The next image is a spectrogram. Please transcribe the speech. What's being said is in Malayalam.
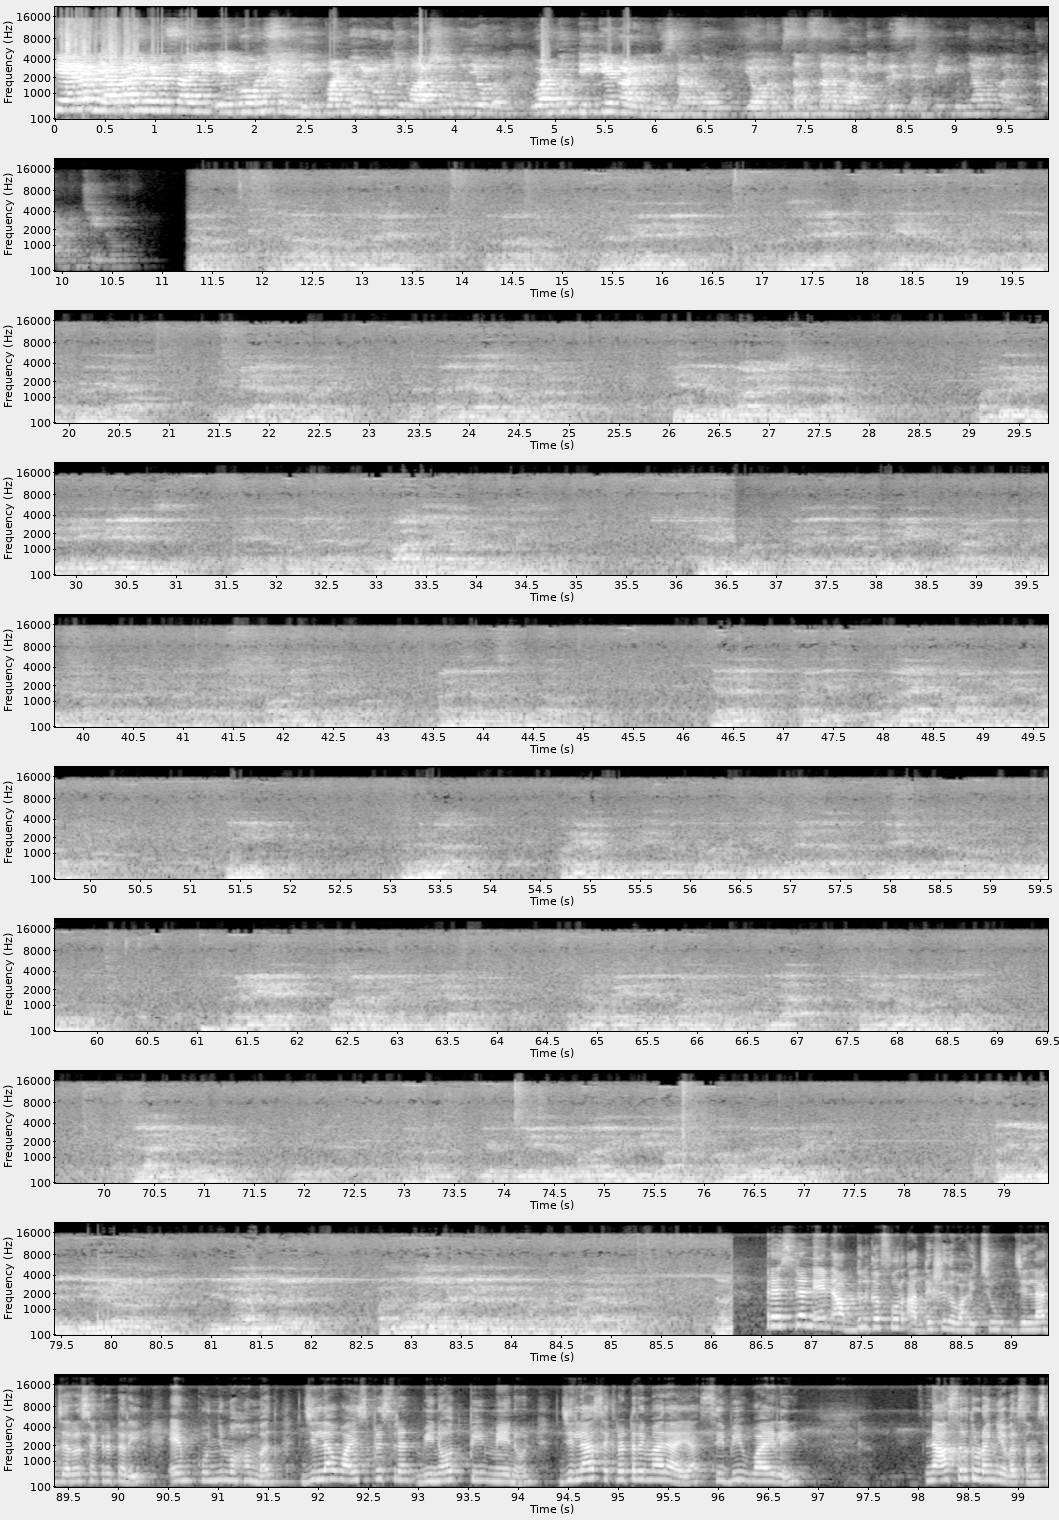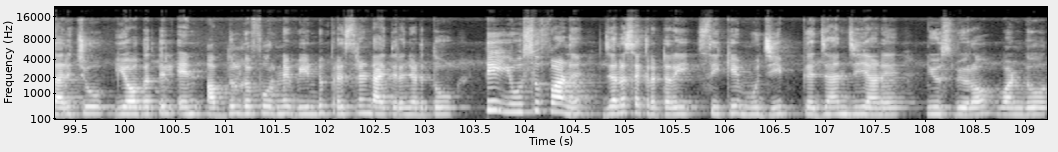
Kerala Vyapari Vyavasayi Ekopana സമിതി വണ്ടൂർ യൂണിറ്റ് വാർഷിക പൊതുയോഗം വണ്ടൂർ ടി കെ ഗാർഡനിൽ വെച്ച് നടന്നു. യോഗം സംസ്ഥാന വർക്കിംഗ് പ്രസിഡന്റ് പി കുഞ്ഞാമുഹാദി ഉദ്ഘാടനം ചെയ്തു. എന്നിട്ടും ഒരുപാട് വണ്ടൂർ യൂണിറ്റിനെ ഇങ്ങനെ എത്തിച്ചത് അതിന് തത്വമില്ല കാരണം ഒരുപാട് സഹിക്കാവുന്നവരും സഹിക്കുന്നുണ്ട് എന്നിട്ടിപ്പോൾ നിങ്ങളെ സംസാരിക്കുമ്പോൾ പേടിയായിരിക്കും ചിലപ്പോൾ ആളുകൾ സംസാരിക്കുമ്പോൾ സ്ട്രോങ് സംസാരിക്കുമ്പോൾ ആൾക്കാരെ ഉണ്ടാവാറുണ്ട് ഏതായാലും എനിക്ക് കൂടുതലായിട്ടുള്ള ആ ഒരു വീട്ടിലേക്ക് പ്രാർത്ഥിക്കാം ഇനി സംഘടന അറിയാലോ എന്നെ സംബന്ധിച്ചിടത്തോളം പ്രത്യേകിച്ചും പറയാനുള്ള അതിലെ സംഘടനയുടെ വാർത്തകളൊക്കെ ഞാൻ കേൾക്കുകയാണ് സംഘടനയൊക്കെ തിരഞ്ഞെടുപ്പുകൾ നടന്ന് ജില്ലാ തെരഞ്ഞെടുപ്പുകൾ നടക്കുകയാണ് എല്ലാ മലപ്പുറം ജില്ലയിൽ മൂന്നാൽ യൂണിറ്റ് ബാധിക്കും അതൊന്ന് കൊണ്ടുവരിക അതേപോലെ ജില്ലകൾ നടക്കുകയാണ് ജില്ല ഇന്ന് പതിമൂന്നാമത്തെ ജില്ലകളിൽ തെരഞ്ഞെടുപ്പ് നടക്കാൻ ഞാൻ പ്രസിഡന്റ് എൻ അബ്ദുൽ ഗഫൂർ അധ്യക്ഷത വഹിച്ചു. ജില്ലാ general secretary M Kunju Muhammad ജില്ലാ vice president Vinod P Menon ജില്ലാ സെക്രട്ടറിമാരായ സിബി വയലിൽ നാസർ തുടങ്ങിയവർ സംസാരിച്ചു. യോഗത്തിൽ എൻ അബ്ദുൽ ഗഫൂറിനെ വീണ്ടും പ്രസിഡന്റായി തിരഞ്ഞെടുത്തു. T യൂസുഫാണ് general secretary. C K Mujeeb ഗജാൻജിയാണ്. News bureau Wandoor.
